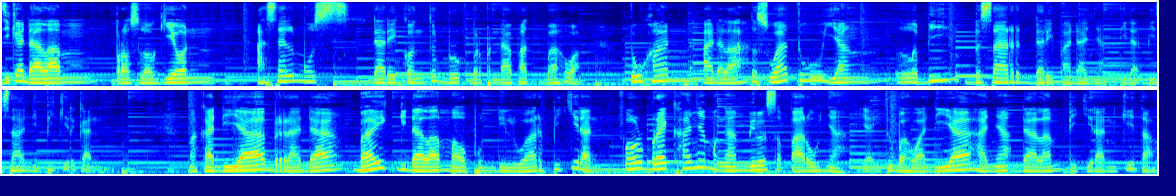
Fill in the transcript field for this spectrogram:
Jika dalam proslogion Aselmus dari Konturbruk berpendapat bahwa Tuhan adalah sesuatu yang lebih besar daripadanya, tidak bisa dipikirkan. Maka dia berada baik di dalam maupun di luar pikiran. Forbeck hanya mengambil separuhnya, yaitu bahwa dia hanya dalam pikiran kita.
